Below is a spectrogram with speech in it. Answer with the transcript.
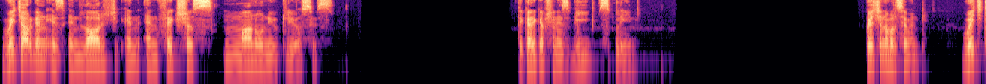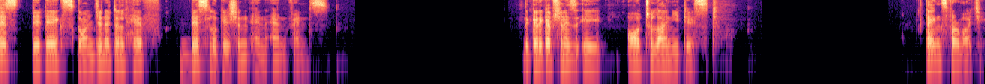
Which organ is enlarged in infectious mononucleosis? The correct option is B. Spleen. Question number 70. Which test detects congenital hip dislocation in infants? The correct option is A. Ortolani test. Thanks for watching.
